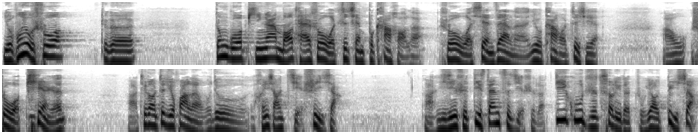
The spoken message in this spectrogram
有朋友说这个中国平安、茅台，说我之前不看好了，说我现在呢又看好这些，啊，说我骗人，啊，听到这句话呢，我就很想解释一下，啊，已经是第三次解释了，低估值策略的主要对象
